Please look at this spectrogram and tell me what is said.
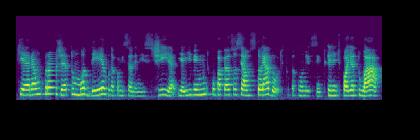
que era um projeto modelo da Comissão de Anistia, e aí vem muito com o papel social do historiador. Eu estou falando isso porque a gente pode atuar,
